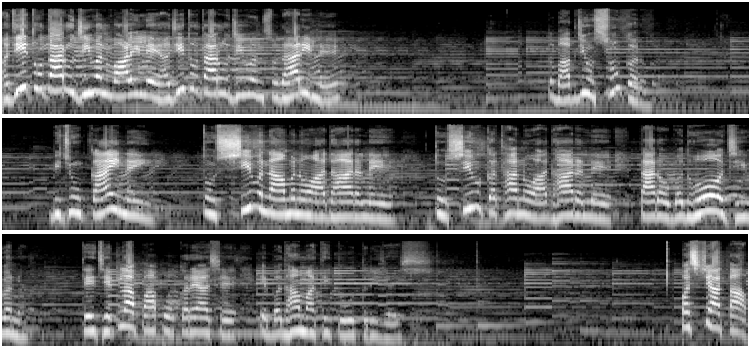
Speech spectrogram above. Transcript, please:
હજી તું તારું જીવન વાળી લે, હજી તું તારું જીવન સુધારી લે. તો બાપજી, હું શું કરું? બીજું કાંઈ નહીં, તું શિવ નામનો આધાર લે, તું શિવ કથાનો આધાર લે, તારો બધો જીવન તે જેટલા પાપો કર્યા છે, એ બધામાંથી તું ઉતરી જઈશ. પશ્ચાતાપ.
